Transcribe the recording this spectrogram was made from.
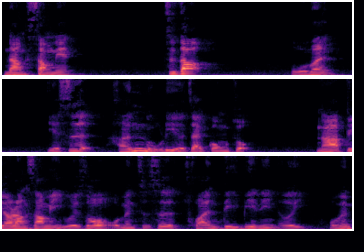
让上面知道我们也是。很努力的在工作，那不要让上面以为说我们只是传递命令而已，我们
